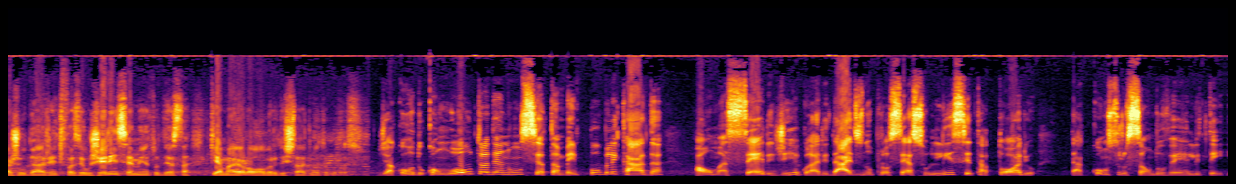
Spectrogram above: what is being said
ajudar a gente a fazer o gerenciamento desta, que é a maior obra do estado de Mato Grosso. De acordo com outra denúncia também publicada, há uma série de irregularidades no processo licitatório da construção do VLT,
